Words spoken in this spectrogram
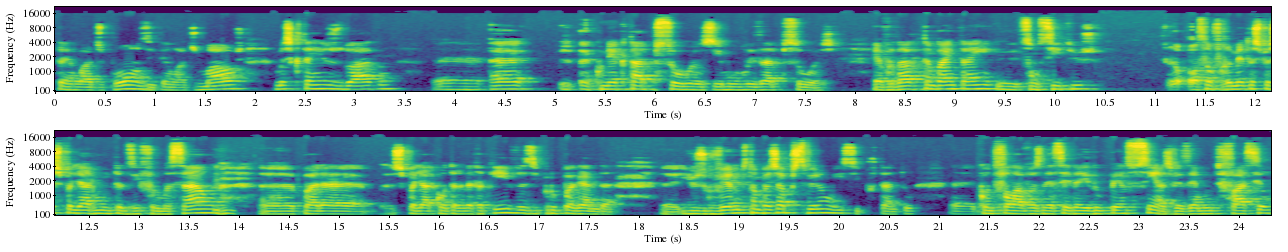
tem lados bons e tem lados maus, mas que tem ajudado uh, a, a, conectar pessoas e a mobilizar pessoas. É verdade que também tem, são sítios ou são ferramentas para espalhar muita desinformação, uhum. para espalhar contra-narrativas e propaganda. e os governos também já perceberam isso e, portanto, eh, quando falavas nessa ideia do penso, sim, às vezes é muito fácil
